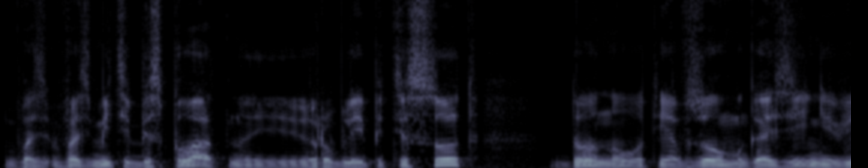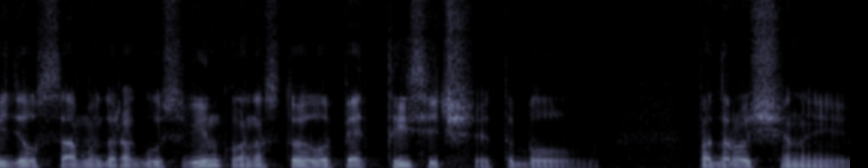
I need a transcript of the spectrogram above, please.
возьмите бесплатно и рублей 500 до, ну вот я в зоомагазине видел самую дорогую свинку, она стоила 5000, это был подрощенный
